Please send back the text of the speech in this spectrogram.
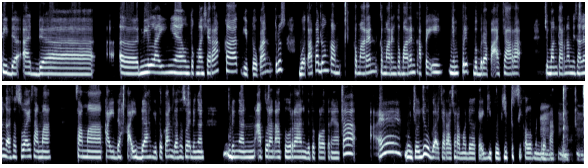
tidak ada eh, nilainya untuk masyarakat gitu kan. Terus buat apa dong kemarin kemarin kemarin KPI nyemprit beberapa acara cuman karena misalnya nggak sesuai sama sama kaidah-kaidah gitu kan, nggak sesuai dengan dengan aturan-aturan gitu. Kalau ternyata eh muncul juga acara-acara model kayak gitu gitu sih kalau menurut Hmm, aku. hmm, hmm.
